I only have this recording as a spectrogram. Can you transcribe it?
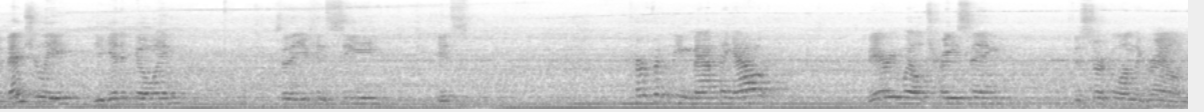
Eventually, you get it going so that you can see it's perfectly mapping out, very well tracing the circle on the ground.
